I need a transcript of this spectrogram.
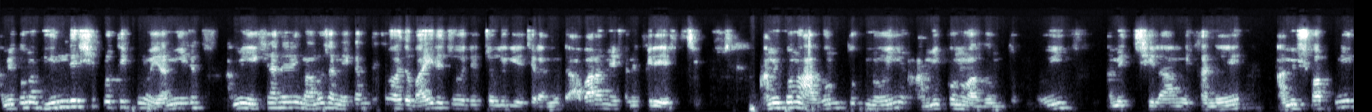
আমি কোনো ভিনদেশি প্রতীক নই। আমি আমি এখানেরই মানুষ। আমি এখান থেকে হয়তো বাইরে চলে চলে গিয়েছিলাম আবার আমি এখানে ফিরে এসেছি। আমি কোনো আগন্তুক নই, আমি কোনো আগন্তুক নই। আমি ছিলাম এখানে। আমি স্বপ্নিক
